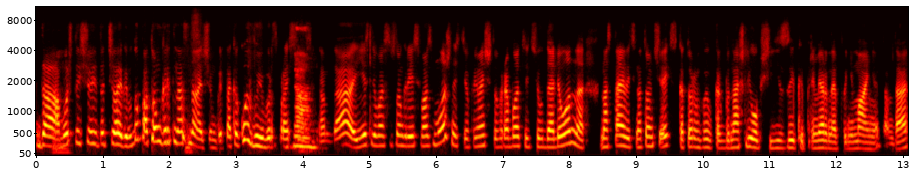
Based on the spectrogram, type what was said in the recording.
Да, может, еще этот человек говорит, ну, потом, говорит, назначим. Говорит, а какой выбор, спросите да. там, да. Если у вас, условно говоря, есть возможность, вы понимаете, что вы работаете удаленно, наставите на том человеке, с которым вы как бы нашли общий язык и примерное понимание там, да,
